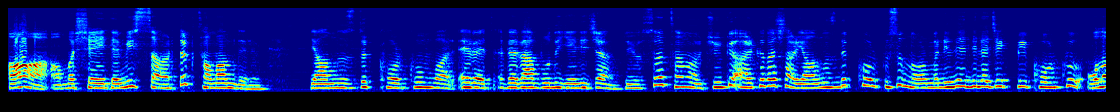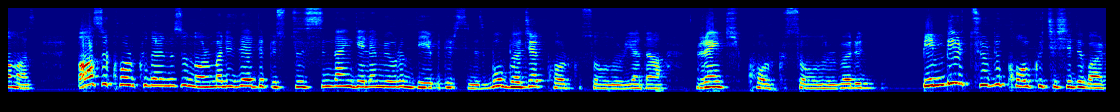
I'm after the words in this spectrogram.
Aa ama şey demişse artık tamam derim. Yalnızlık korkum var. Evet ve ben bunu yeneceğim diyorsa tamam. Çünkü arkadaşlar yalnızlık korkusu normalize edilecek bir korku olamaz. Bazı korkularınızı normalize edip üstesinden gelemiyorum diyebilirsiniz. Bu böcek korkusu olur ya da renk korkusu olur. Böyle bin bir türlü korku çeşidi var.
